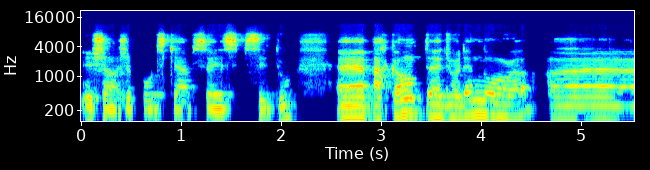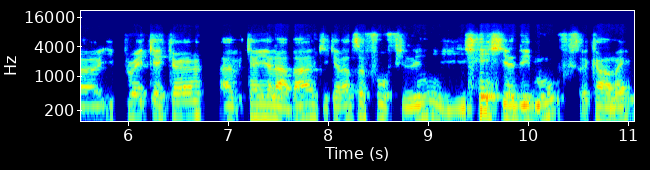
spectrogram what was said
échanger pour du cap, c'est tout. par contre, Jordan Nora, il peut être quelqu'un, quand il a la balle, qui est capable de se faufiler. Il, il y a des moves, quand même.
